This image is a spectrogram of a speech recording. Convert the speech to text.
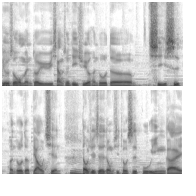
比如说，我们对于乡村地区有很多的歧视，很多的标签。嗯，但我觉得这些东西都是不应该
